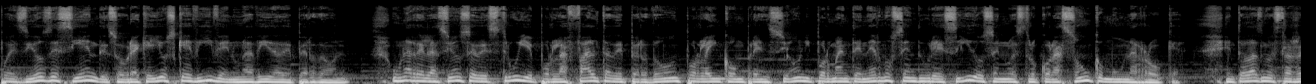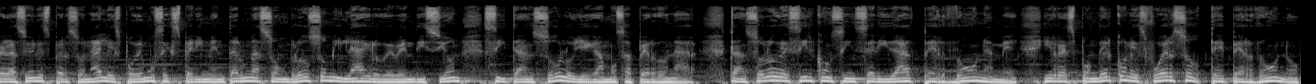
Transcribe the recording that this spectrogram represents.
Pues Dios desciende sobre aquellos que viven una vida de perdón. Una relación se destruye por la falta de perdón, por la incomprensión y por mantenernos endurecidos en nuestro corazón como una roca. En todas nuestras relaciones personales podemos experimentar un asombroso milagro de bendición si tan solo llegamos a perdonar. Tan solo decir con sinceridad, perdóname, y responder con esfuerzo, te perdono,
